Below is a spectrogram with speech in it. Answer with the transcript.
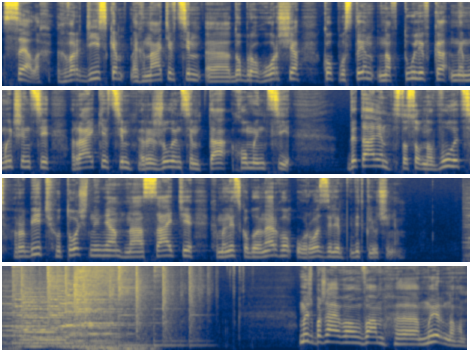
селах Гвардійське, Гнатівці, е, Доброгорща, Копустин, Нафтулівка, Немичинці, Райківці, Рижулинці та Хоменці. Деталі стосовно вулиць робіть уточнення на сайті Хмельницькобленерго у розділі відключення. Ми ж бажаємо вам е, мирного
